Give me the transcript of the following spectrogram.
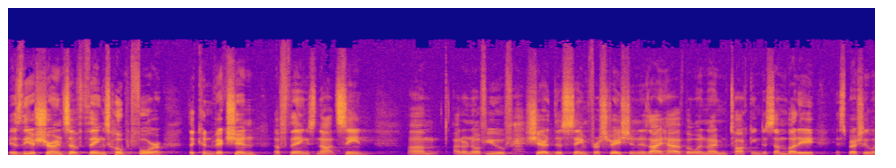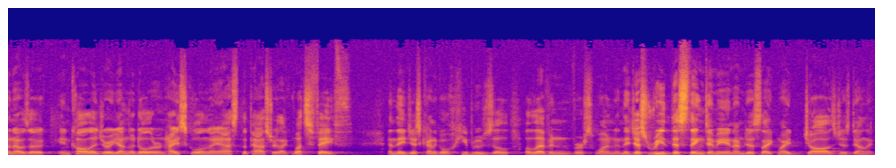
is the assurance of things hoped for, the conviction of things not seen. Um, I don't know if you've shared this same frustration as I have, but when I'm talking to somebody, especially when I was a, in college or a young adult or in high school, and I ask the pastor, like, what's faith? And they just kind of go, Hebrews 11, verse 1. And they just read this thing to me, and I'm just like, my jaw's just down, like,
